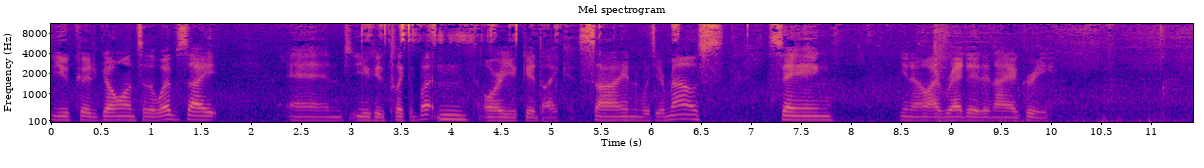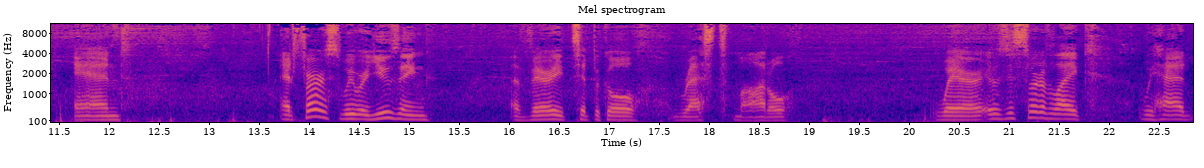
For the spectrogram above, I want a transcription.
you could go onto the website and you could click a button or you could like sign with your mouse saying, you know, I read it and I agree. And at first we were using a very typical REST model where it was just sort of like we had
